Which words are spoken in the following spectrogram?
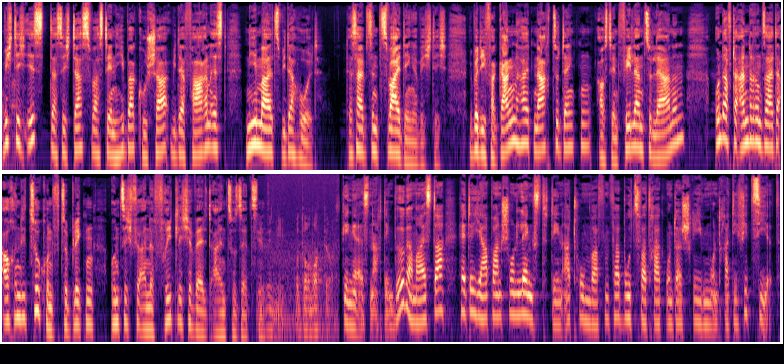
Wichtig ist, dass sich das, was den Hibakusha widerfahren ist, niemals wiederholt. Deshalb sind zwei Dinge wichtig. Über die Vergangenheit nachzudenken, aus den Fehlern zu lernen und auf der anderen Seite auch in die Zukunft zu blicken und sich für eine friedliche Welt einzusetzen. Ginge es nach dem Bürgermeister, hätte Japan schon längst den Atomwaffenverbotsvertrag unterschrieben und ratifiziert.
